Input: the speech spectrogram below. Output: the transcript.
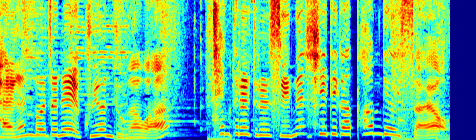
다양한 버전의 구연 동화와 챈트를 들을 수 있는 CD가 포함되어 있어요.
